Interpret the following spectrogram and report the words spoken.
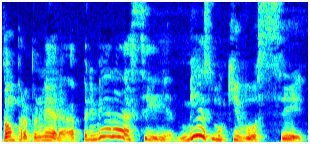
vamos para a primeira? A primeira seria, mesmo que você,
